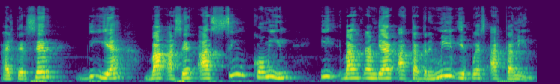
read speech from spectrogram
al tercer día va a ser a 5 mil y va a cambiar hasta 3 mil y después hasta 1000.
